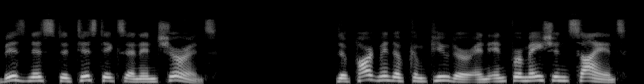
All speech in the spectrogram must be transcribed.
Business Statistics and Insurance. Department of Computer and Information Science.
